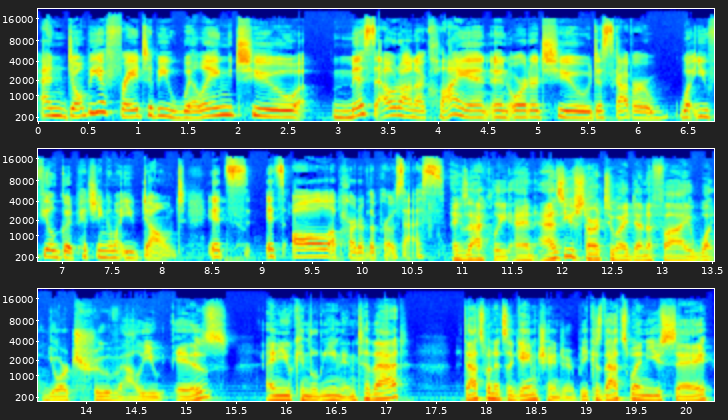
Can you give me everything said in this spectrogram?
and don't be afraid to be willing to miss out on a client in order to discover what you feel good pitching and what you don't. It's it's all a part of the process. Exactly. And as you start to identify what your true value is and you can lean into that, that's when it's a game changer because that's when you say,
